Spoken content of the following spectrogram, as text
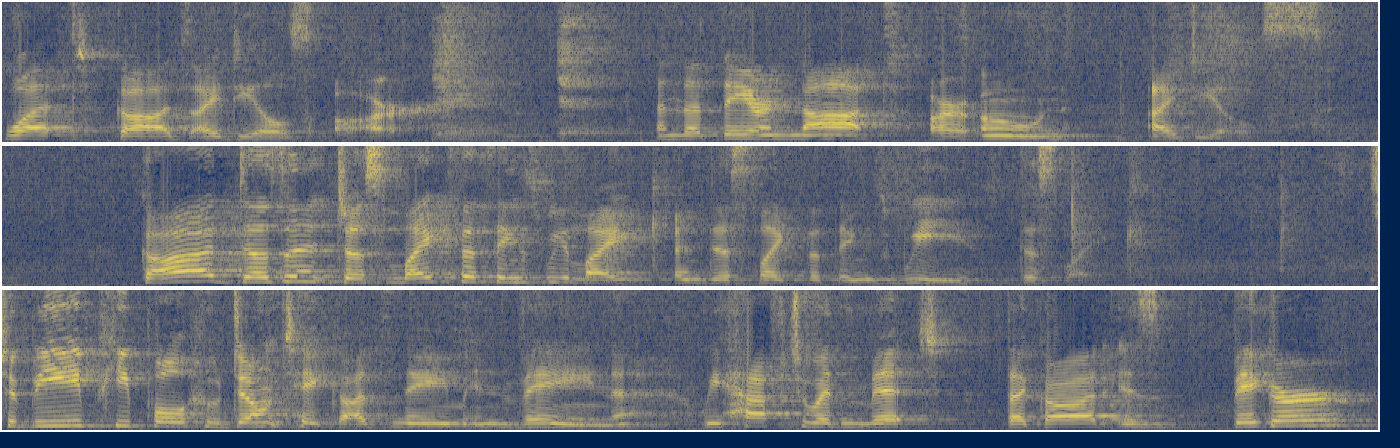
what God's ideals are and that they are not our own ideals. God doesn't just like the things we like and dislike the things we dislike. To be people who don't take God's name in vain, we have to admit that God is bigger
